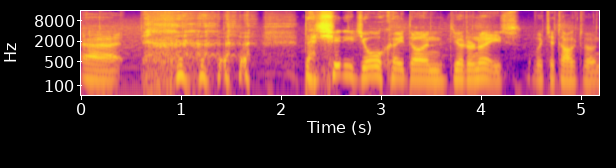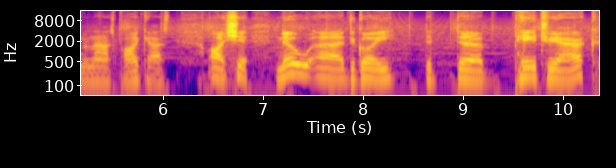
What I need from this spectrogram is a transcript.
uh, that shitty joke I done the other night, which I talked about in the last podcast. Oh shit! Now uh, the guy, the the patriarch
